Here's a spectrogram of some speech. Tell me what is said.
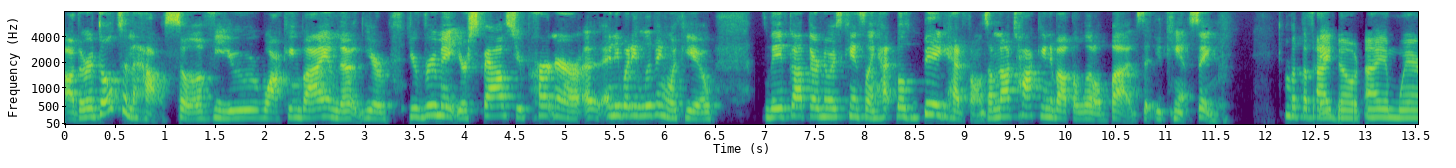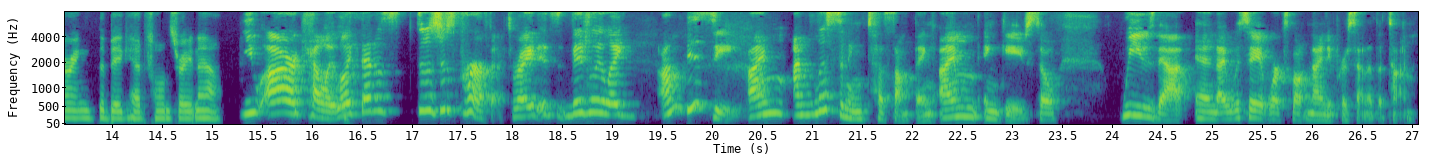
other adults in the house so if you're walking by and the your your roommate your spouse your partner uh, anybody living with you they've got their noise canceling those big headphones. I'm not talking about the little buds that you can't see. But the side big, note, I am wearing the big headphones right now. You are Kelly. Like that is that is just perfect, right? It's visually like I'm busy. I'm I'm listening to something. I'm engaged. So we use that, and I would say it works about ninety percent of the time.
